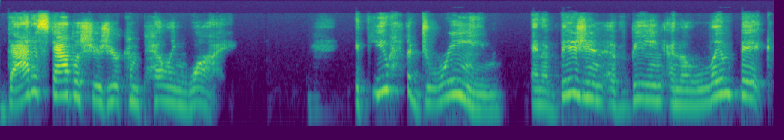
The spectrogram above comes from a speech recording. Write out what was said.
That establishes your compelling why. If you have a dream and a vision of being an Olympic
